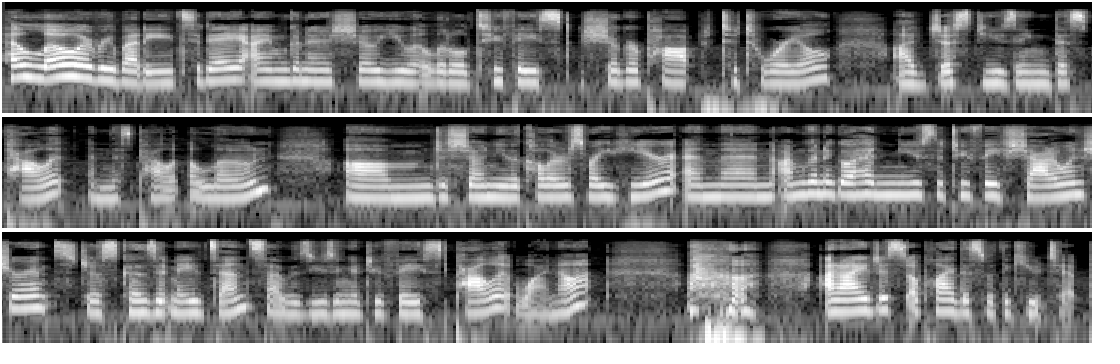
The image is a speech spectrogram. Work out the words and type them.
Hello everybody! Today I'm going to show you a little Too Faced Sugar Pop tutorial uh, just using this palette and this palette alone. Um, just showing you the colors right here and then I'm going to go ahead and use the Too Faced Shadow Insurance just because it made sense. I was using a Too Faced palette, why not? and I just apply this with a q-tip.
